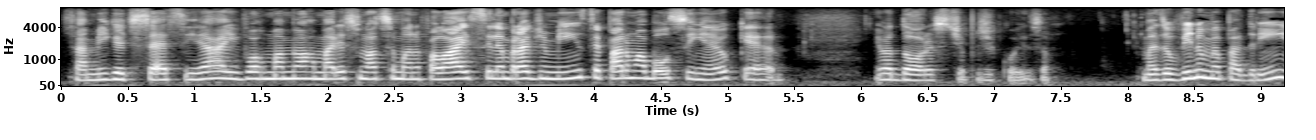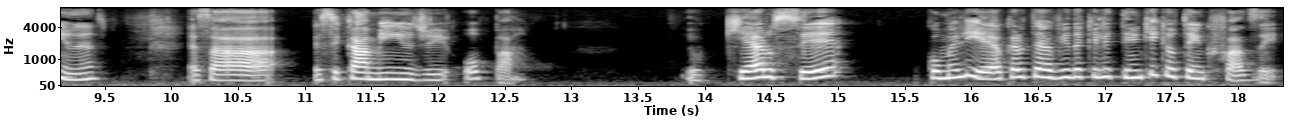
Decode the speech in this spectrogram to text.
Se a amiga dissesse, ai, vou arrumar meu armário esse final de semana, eu falo, ai, se lembrar de mim, separa uma bolsinha, eu quero. Eu adoro esse tipo de coisa. Mas eu vi no meu padrinho, né? Essa, esse caminho de, opa, eu quero ser como ele é, eu quero ter a vida que ele tem. O que, que eu tenho que fazer?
